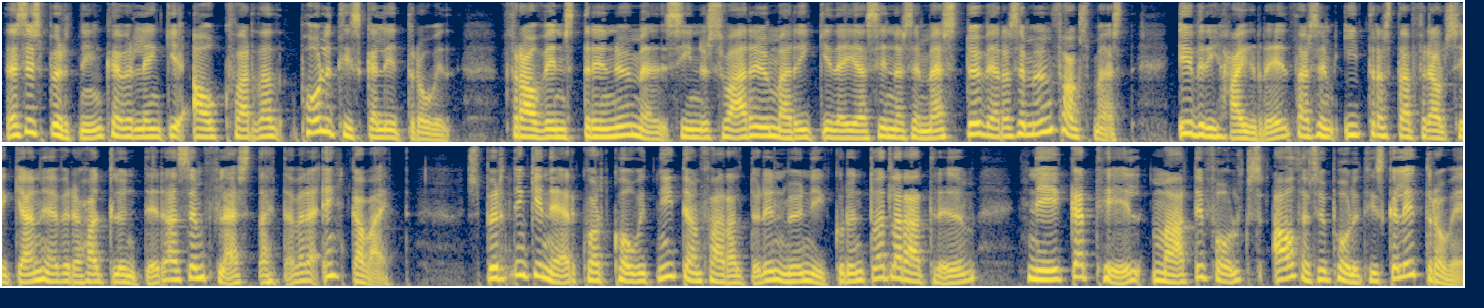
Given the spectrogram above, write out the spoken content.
Þessi spurning hefur lengi ákvarðað pólitíska litrófið frá vinstrinu með sínu svari um að ríkið eigi að sinna sem mestu vera sem umfangsmest yfir í hægrið þar sem ídrasta frjálsíkjan hefur verið höllundir að sem flest ætti að vera engavætt. Spurningin er hvort COVID-19 faraldurinn muni í grundvallaratriðum hnika til mati fólks á þessu pólitíska litrófi.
